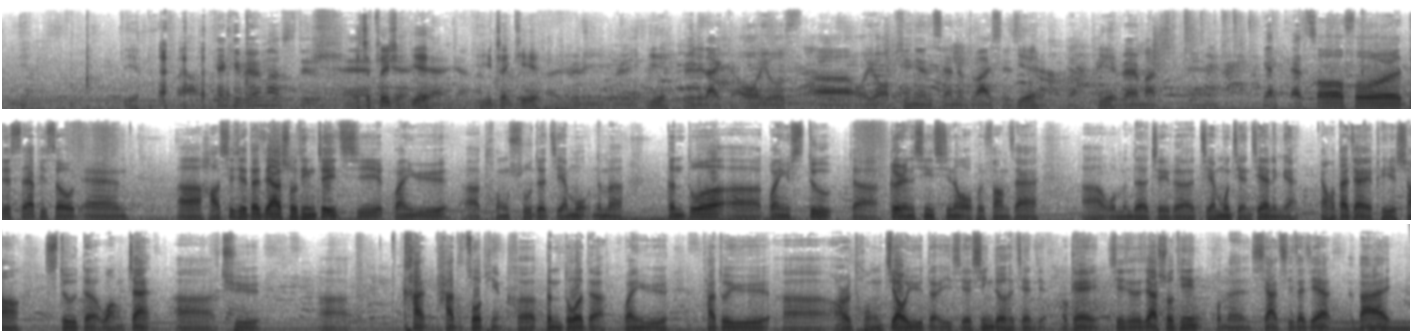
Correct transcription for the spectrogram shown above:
yeah, yeah. Wow. Thank you very much, Stu. it's a pleasure. Yeah. yeah, yeah. You take care. I really, really, Yeah. really like all your uh, all your opinions and advices. Yeah. yeah. Thank you very much. And yeah, that's all for this episode. And 啊、好，谢谢大家收听这一期关于呃童书的节目。那么更多呃关于 Stu 的个人信息呢，我会放在啊、我们的这个节目简介里面，然后大家也可以上 Stu 的网站啊、去啊、看他的作品和更多的关于他对于呃儿童教育的一些心得和见解。OK，谢谢大家收听，我们下期再见，拜拜。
